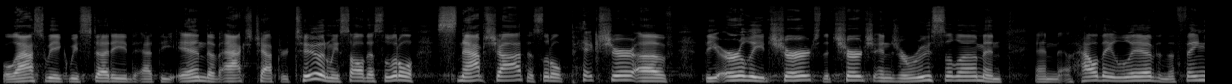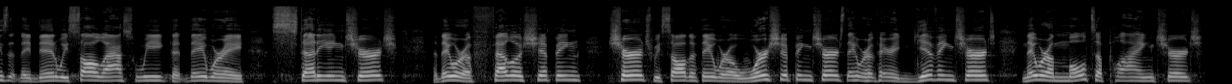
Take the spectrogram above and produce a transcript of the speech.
Well, last week we studied at the end of Acts chapter 2, and we saw this little snapshot, this little picture of the early church, the church in Jerusalem, and, and how they lived and the things that they did. We saw last week that they were a studying church, that they were a fellowshipping church. We saw that they were a worshiping church, they were a very giving church, and they were a multiplying church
